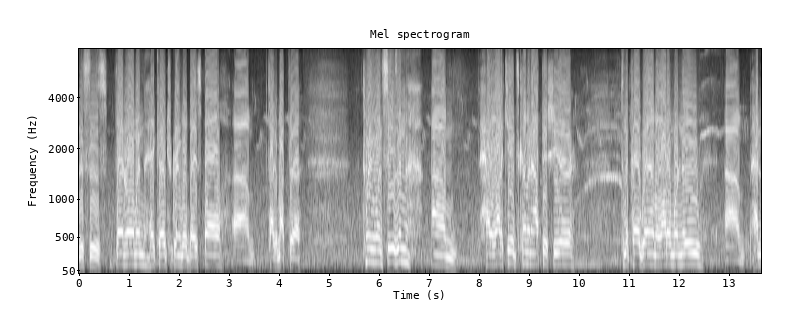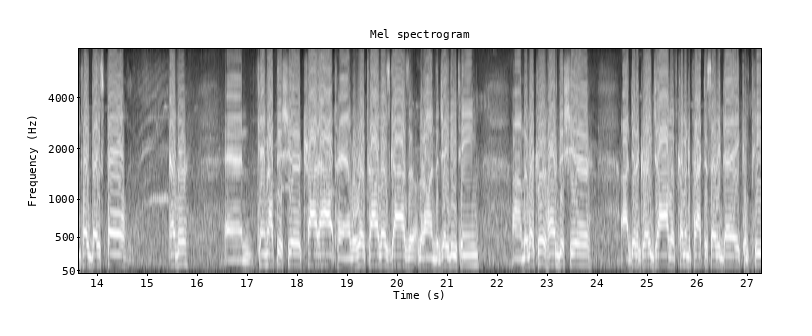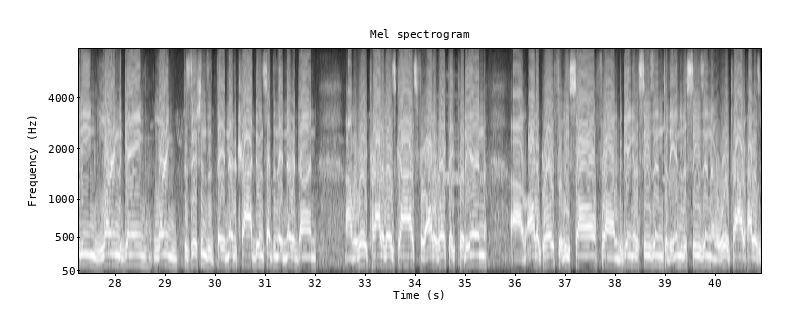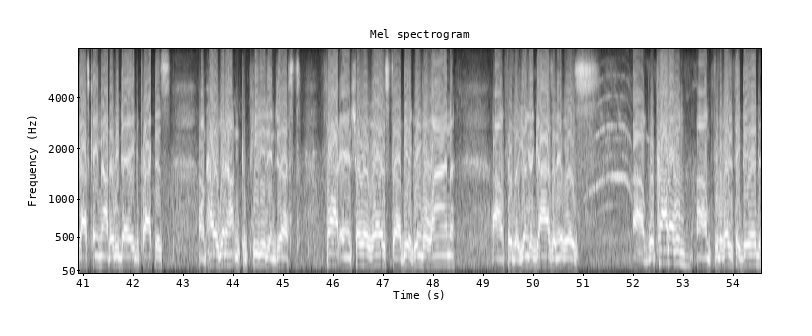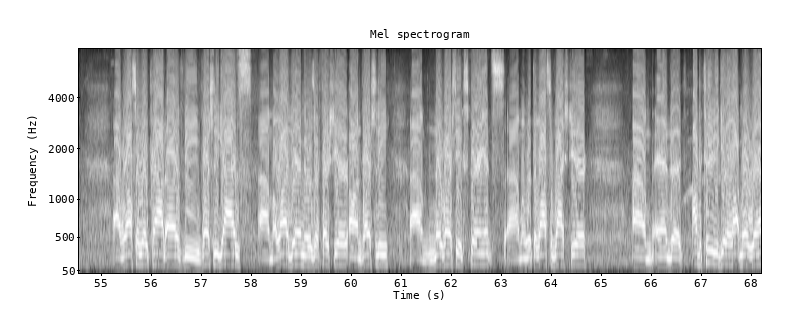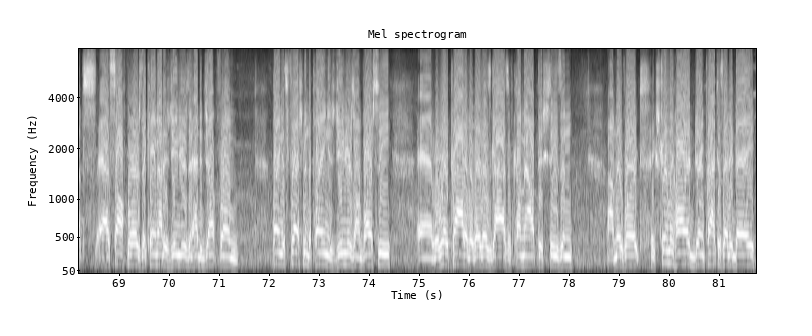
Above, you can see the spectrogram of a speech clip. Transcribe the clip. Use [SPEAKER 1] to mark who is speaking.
[SPEAKER 1] this is Blaine Roman, head coach of Greenville Baseball. Um, talk about the 21 season. Um, had a lot of kids coming out this year to the program. A lot of them were new, um, hadn't played baseball ever, and came out this year, tried out, and we're really proud of those guys that are on the JV team. Um, they worked really hard this year. Uh, did a great job of coming to practice every day, competing, learning the game, learning positions that they had never tried, doing something they'd never done. Um, we're really proud of those guys for all the work they put in, um, all the growth that we saw from the beginning of the season to the end of the season, and we're really proud of how those guys came out every day to practice, um, how they went out and competed and just fought and showed what it was to be a Greenville Lion uh, for the younger guys, and it was uh, we're proud of them um, for the way that they did. Uh, we're also really proud of the varsity guys. Um, a lot of them, it was their first year on varsity, um, no varsity experience, um, and with the loss of last year, um, and the opportunity to get a lot more reps as sophomores. that came out as juniors and had to jump from playing as freshmen to playing as juniors on varsity. And we're really proud of the way those guys have come out this season. Um, they've worked extremely hard during practice every day.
